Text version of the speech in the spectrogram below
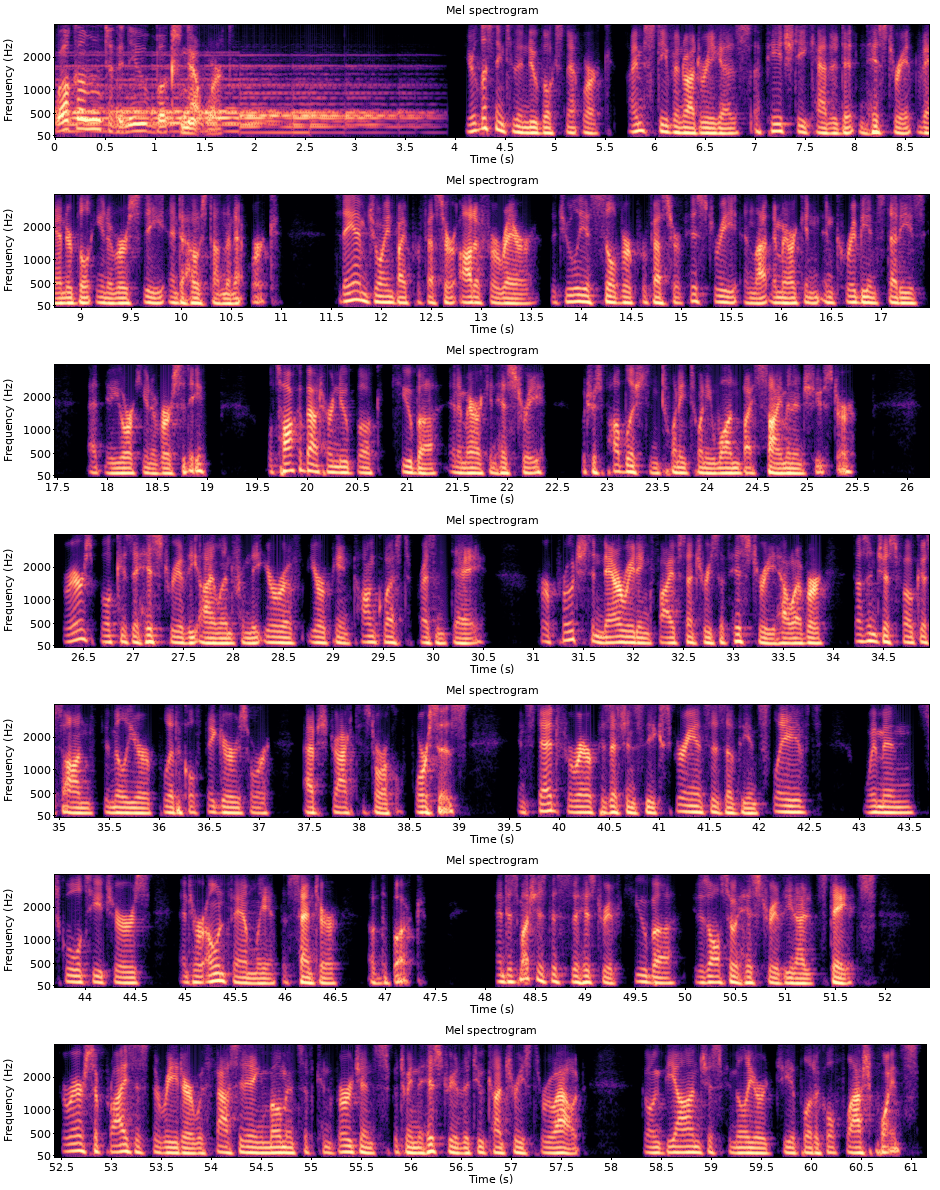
Welcome to the New Books Network. You're listening to the New Books Network. I'm Stephen Rodriguez, a PhD candidate in history at Vanderbilt University and a host on the network. Today I'm joined by Professor Ada Ferrer, the Julius Silver Professor of History and Latin American and Caribbean Studies at New York University. We'll talk about her new book, Cuba An American History, which was published in 2021 by Simon and Schuster. Ferrer's book is a history of the island from the era of European conquest to present day. Her approach to narrating five centuries of history, however, doesn't just focus on familiar political figures or abstract historical forces. Instead, Ferrer positions the experiences of the enslaved, women, school teachers, and her own family at the center of the book. And as much as this is a history of Cuba, it is also a history of the United States, Ferrer surprises the reader with fascinating moments of convergence between the history of the two countries throughout, going beyond just familiar geopolitical flashpoints.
